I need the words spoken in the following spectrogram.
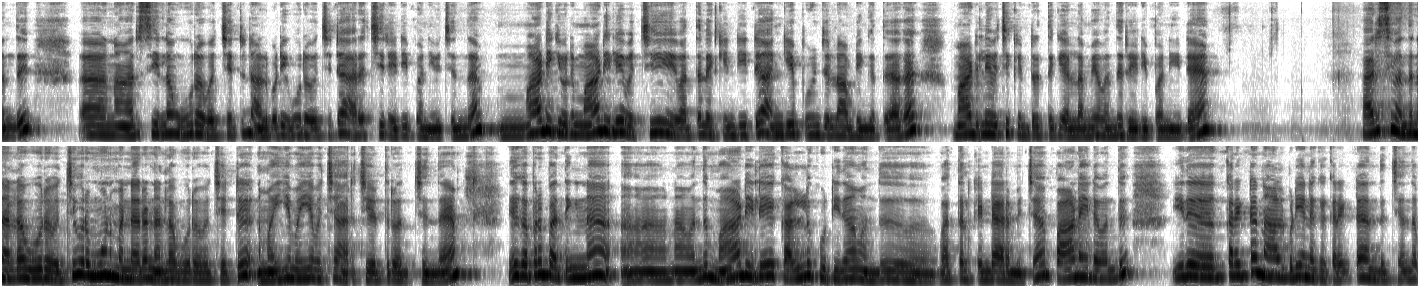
வந்து நான் அரிசியெல்லாம் ஊற வச்சுட்டு நாலு படி ஊற வச்சுட்டு அரைச்சி ரெடி பண்ணி வச்சுருந்தேன். மாடிக்கு ஒரு மாடியிலே வச்சு வத்தலை கிண்டிட்டு அங்கேயே புழிஞ்சிடலாம் அப்படிங்கிறதுக்காக மாடியிலே வச்சு கிண்டுறதுக்கு எல்லாமே வந்து ரெடி பண்ணிட்டேன். அரிசி வந்து நல்லா ஊற வச்சு ஒரு மூணு மணி நேரம் நல்லா ஊற வச்சுட்டு மைய மைய வச்சு அரைச்சி எடுத்துகிட்டு வச்சுருந்தேன். இதுக்கப்புறம் பார்த்திங்கன்னா நான் வந்து மாடியிலே கல் கூட்டி தான் வந்து வத்தல் கிண்ட ஆரம்பித்தேன் பானையில் வந்து இது கரெக்டாக நாலு படி எனக்கு கரெக்டாக இருந்துச்சு. அந்த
